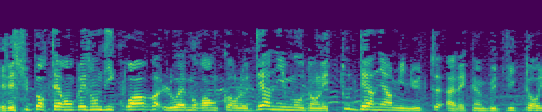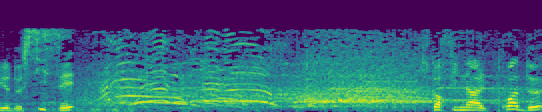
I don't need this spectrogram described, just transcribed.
Et les supporters ont raison d'y croire, l'OM aura encore le dernier mot dans les toutes dernières minutes avec un but victorieux de 6 Score final 3-2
